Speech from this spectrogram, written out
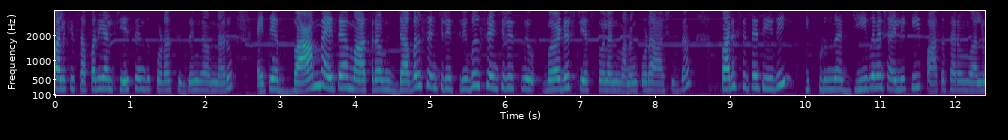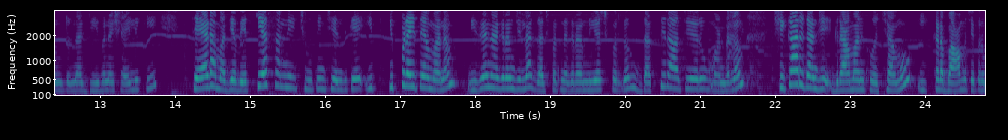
వాళ్ళకి సపర్యాలు చేసేందుకు కూడా సిద్ధంగా ఉన్నారు. అయితే బామ్మ అయితే మాత్రం double century triple centuries birthdays చేసుకోవాలని మనం కూడా ఆశిద్దాం. పరిస్థితి అయితే ఇది. ఇప్పుడున్న జీవన శైలికి పాత తరం వాళ్ళు ఉంటున్న జీవన శైలికి తేడా మధ్య వ్యత్యాసాన్ని చూపించేందుకే ఇప్- ఇప్పుడైతే మనం విజయనగరం జిల్లా గజపతి నగరం నియోజకవర్గం దత్తిరాజేరు మండలం షికార్గంజ్ గ్రామానికి వచ్చాము. ఇక్కడ బామ్మ చెప్పిన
